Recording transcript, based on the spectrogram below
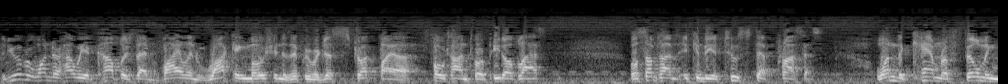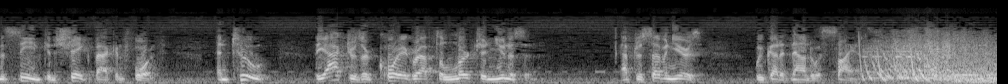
Did you ever wonder how we accomplished that violent rocking motion as if we were just struck by a photon torpedo blast? Well, sometimes it can be a two-step process. One, the camera filming the scene can shake back and forth. And two, the actors are choreographed to lurch in unison. After seven years, we've got it down to a science.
